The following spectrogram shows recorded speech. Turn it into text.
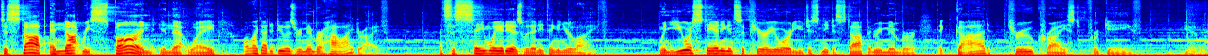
to stop and not respond in that way, all I got to do is remember how I drive. That's the same way it is with anything in your life. When you are standing in superiority, you just need to stop and remember that God, through Christ, forgave you.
